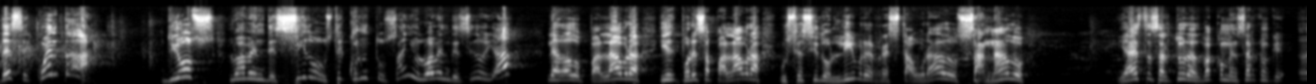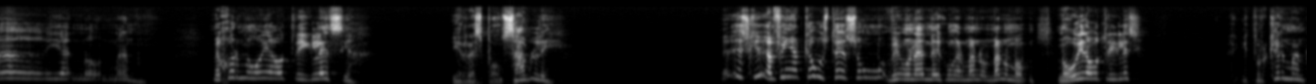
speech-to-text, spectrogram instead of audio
Dese cuenta. Dios lo ha bendecido a usted. ¿Cuántos años lo ha bendecido ya? Le ha dado palabra y por esa palabra usted ha sido libre, restaurado, sanado. Y a estas alturas va a comenzar con que, ah, ya no, hermano. Mejor me voy a otra iglesia irresponsable. Es que al fin y al cabo ustedes son... Una vez me dijo un hermano, hermano, me voy a ir a otra iglesia. ¿Y por qué, hermano?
